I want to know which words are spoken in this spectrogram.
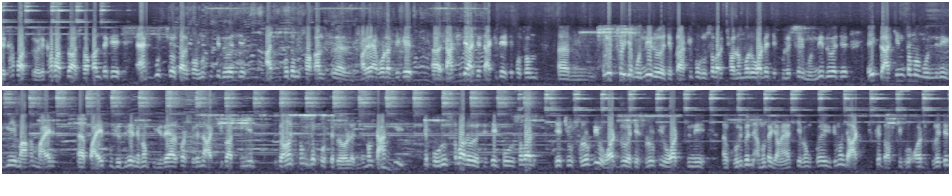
রেখাপাত্র রেখাপাত্র আজ সকাল থেকে একগুচ্ছ তার কর্মসূচি রয়েছে। আজ প্রথম সকাল সাড়ে এগারোটার দিকে টাকিতে আসে টাকিতে এসে প্রথম কুলেশ্বরী যে মন্দির রয়েছে টাকি পৌরসভার ছ নম্বর ওয়ার্ডে যে কুলেশ্বরী মন্দির রয়েছে এই প্রাচীনতম মন্দিরে গিয়ে মা মায়ের পায়ে পুজো দিলেন এবং পুজো দেওয়ার পর সেখানে আশীর্বাদ নিয়ে জনসংযোগ করতে বেরোলেন। এবং টাকি যে পৌরসভা রয়েছে সেই পৌরসভার যে ষোলোটি ওয়ার্ড রয়েছে ষোলোটি ওয়ার্ড তিনি ঘুরবেন এমনটা জানা যাচ্ছে এবং ইতিমধ্যে আট থেকে দশটি ওয়ার্ড ঘুরেছেন।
